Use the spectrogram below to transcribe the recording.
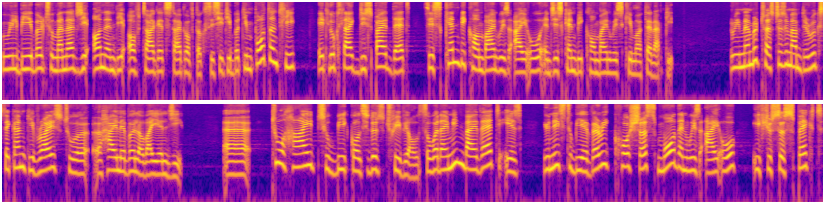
we will be able to manage the on and the off targets type of toxicity. But importantly, it looks like despite that, this can be combined with IO and this can be combined with chemotherapy. Remember, trastuzumab deruxtecan give rise to a, a high level of ILD. Uh, too high to be considered trivial. So what I mean by that is you need to be very cautious more than with IO if you suspect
